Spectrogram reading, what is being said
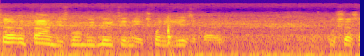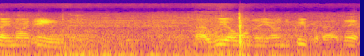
certain families when we moved in here 20 years ago, or should I say 19, uh, we are one of the only people are there.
